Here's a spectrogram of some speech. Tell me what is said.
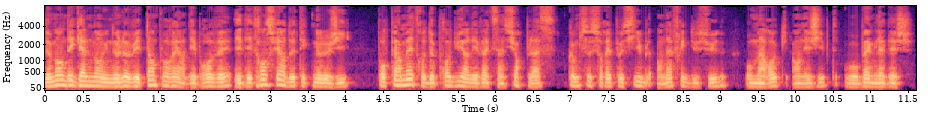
demande également une levée temporaire des brevets et des transferts de technologie pour permettre de produire les vaccins sur place, comme ce serait possible en Afrique du Sud, au Maroc, en Égypte ou au Bangladesh.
